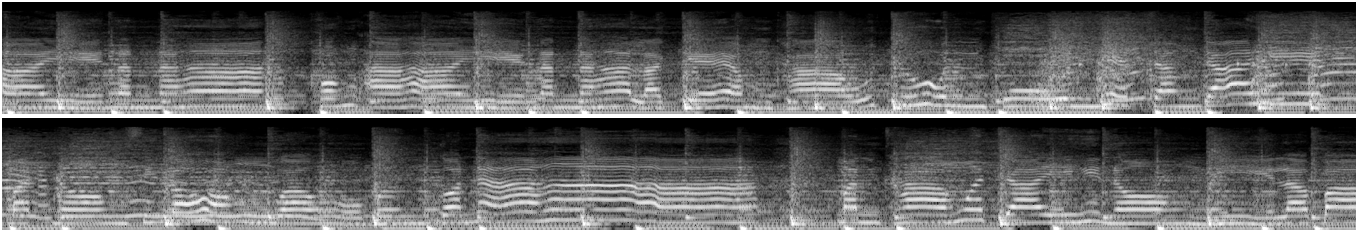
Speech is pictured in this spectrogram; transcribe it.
ายนันนาของอายนันนาละแก้มขาวจุนพูนเฮ็ดจังได้บัดน้องสิลองเว้าเบิ่งก่อนนะมันข้าหัวใจให้น้องนี่ละบา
